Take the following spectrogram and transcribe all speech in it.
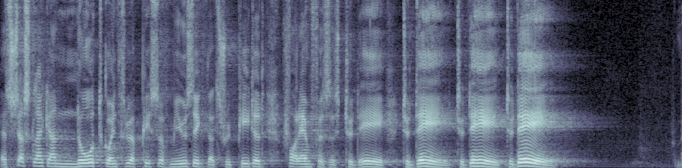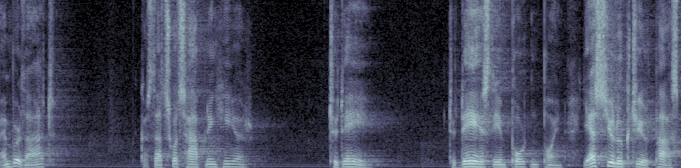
It's just like a note going through a piece of music that's repeated for emphasis today, today, today, today. Remember that. Because that's what's happening here today. Today is the important point. Yes, you look to your past.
